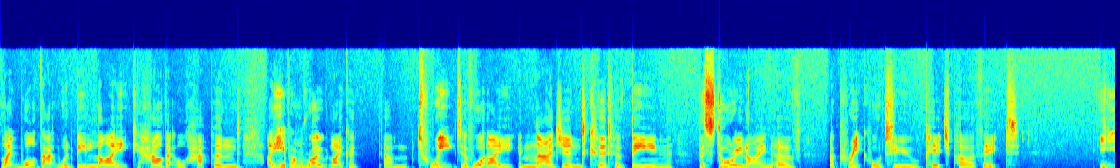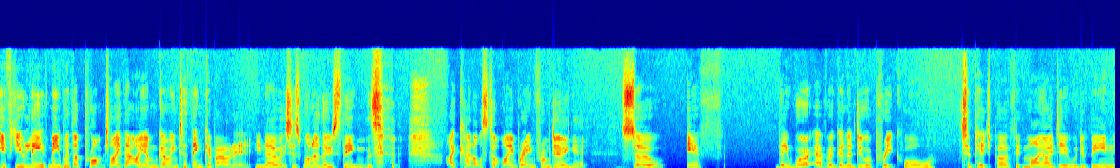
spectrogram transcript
like what that would be like, how that all happened. I even wrote like a um, tweet of what I imagined could have been the storyline of a prequel to Pitch Perfect. If you leave me with a prompt like that, I am going to think about it. You know, it's just one of those things. I cannot stop my brain from doing it. So, if they were ever going to do a prequel to Pitch Perfect, my idea would have been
